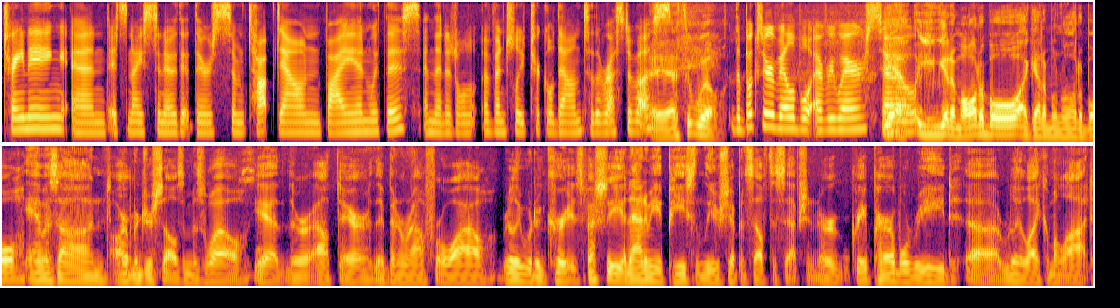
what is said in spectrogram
training. And it's nice to know that there's some top down buy in with this and then it'll eventually trickle down to the rest of us. Yes, it will. The books are available everywhere. So, yeah, you can get them Audible. I got them on Audible. Amazon, Arbinger sells them as well. Yeah, they're out there. They've been around for a while. Really would encourage, especially Anatomy of Peace and Leadership and Self Deception. They're a great parable read. Uh, really like them a lot.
